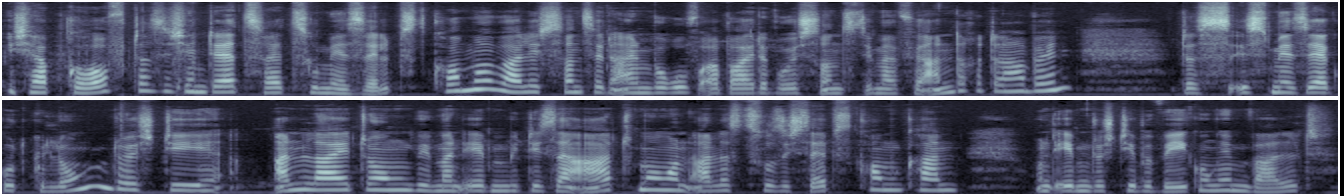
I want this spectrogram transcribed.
Ich habe gehofft, dass ich in der Zeit zu mir selbst komme, weil ich sonst in einem Beruf arbeite, wo ich sonst immer für andere da bin. Das ist mir sehr gut gelungen durch die Anleitung, wie man eben mit dieser Atmung und alles zu sich selbst kommen kann und eben durch die Bewegung im Wald.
